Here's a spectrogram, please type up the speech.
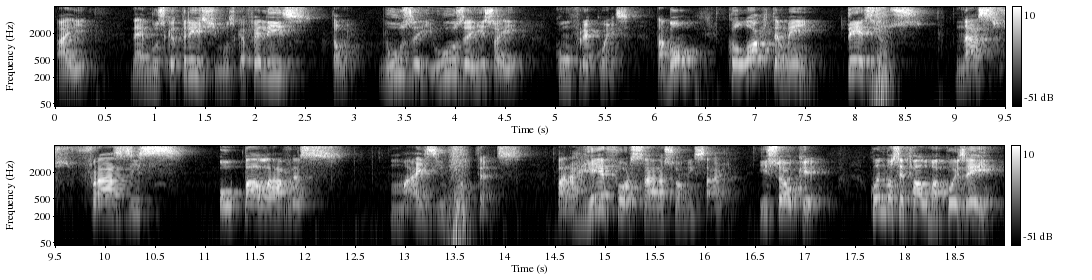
Aí, né, música triste, música feliz. Então, usa usa isso aí com frequência, tá bom? Coloque também textos nas frases ou palavras mais importantes para reforçar a sua mensagem. Isso é o que? Quando você fala uma coisa, ei,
